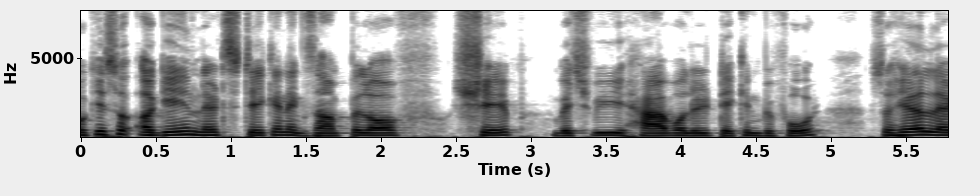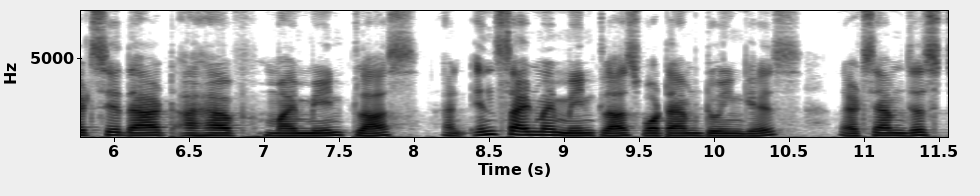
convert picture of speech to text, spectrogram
Okay so again let's take an example of shape which we have already taken before. So here let's say that I have my main class and inside my main class what I'm doing is let's say I'm just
